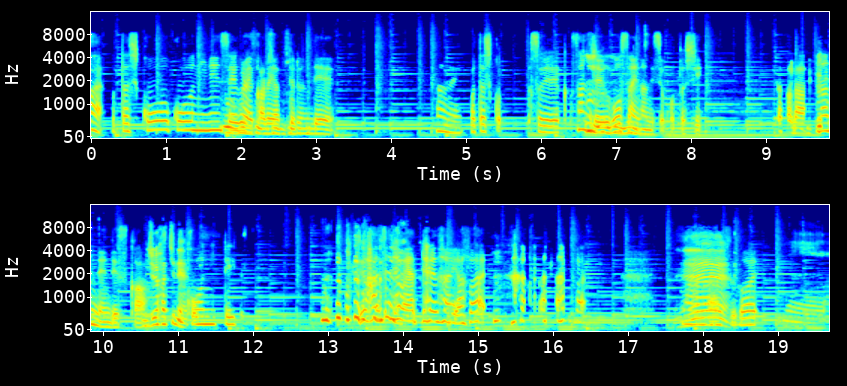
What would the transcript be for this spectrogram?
はい、私高校2年生ぐらいからやってるんで、なので私こそれで35歳なんですよ、今年。だから何年ですか ?18 年。高2っていつ？18年はやってるなやばい、あねーすごい。えも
